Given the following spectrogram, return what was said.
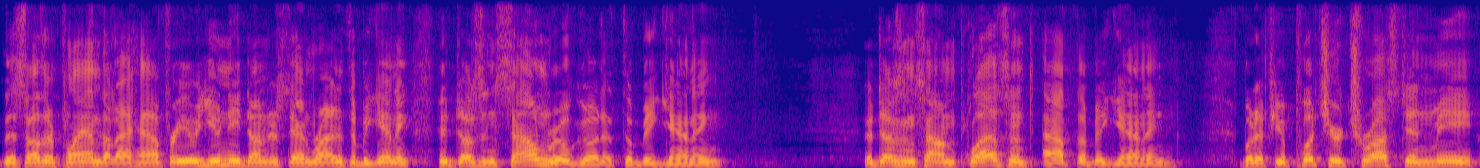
this other plan that I have for you, you need to understand right at the beginning, it doesn't sound real good at the beginning. It doesn't sound pleasant at the beginning. But if you put your trust in me,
